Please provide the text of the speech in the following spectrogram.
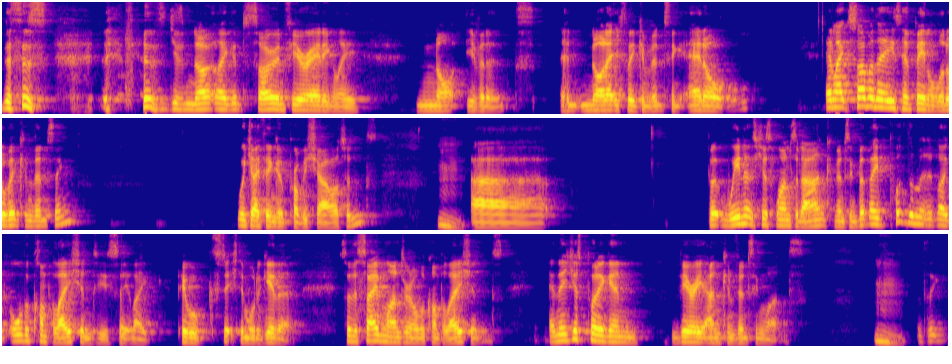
this is there's just no like it's so infuriatingly not evidence and not actually convincing at all. And like some of these have been a little bit convincing, which I think are probably charlatans. Hmm. Uh, but when it's just ones that aren't convincing, but they put them in like all the compilations you see, like people stitch them all together. So the same ones are in all the compilations, and they're just putting in very unconvincing ones. It's like,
